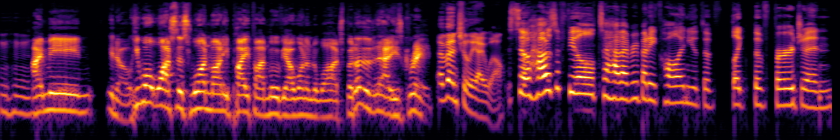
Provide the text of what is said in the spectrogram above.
Mhm. I mean, you know, he won't watch this one Monty Python movie I want him to watch, but other than that, he's great. Eventually, I will. so, how does it feel to have everybody calling you the like the Virgin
